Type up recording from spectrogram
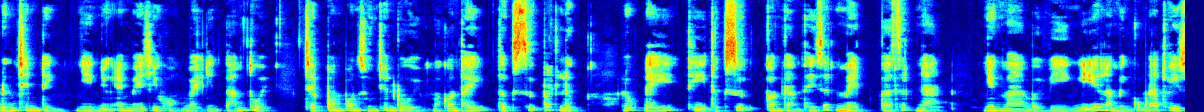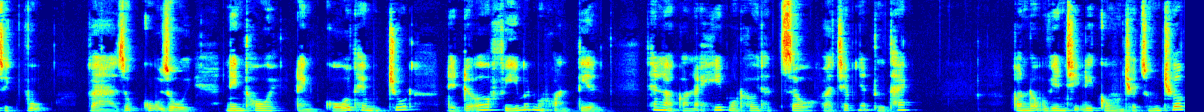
Đứng trên đỉnh, nhìn những em bé chỉ khoảng 7 đến 8 tuổi, chật bon bon xuống chân đồi mà con thấy thực sự bất lực. Lúc đấy thì thực sự con cảm thấy rất mệt và rất nản. Nhưng mà bởi vì nghĩ là mình cũng đã thuê dịch vụ và dụng cụ rồi nên thôi đành cố thêm một chút để đỡ phí mất một khoản tiền Thế là con lại hít một hơi thật sâu và chấp nhận thử thách. Con động viên chị đi cùng trượt xuống trước,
